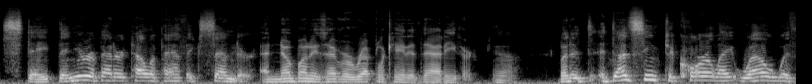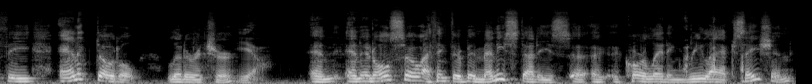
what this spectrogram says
state, then you're a better telepathic sender. And nobody's ever replicated that either. Yeah. But it, it does seem to correlate well with the anecdotal literature. Yeah. And, and it also, I think there have been many studies uh, uh, correlating relaxation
